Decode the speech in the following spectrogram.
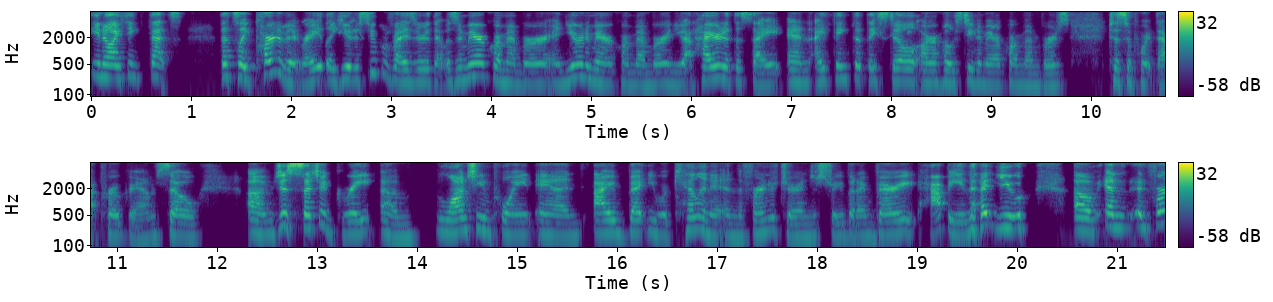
you know, I think that's that's like part of it, right? Like you had a supervisor that was an AmeriCorps member and you're an AmeriCorps member and you got hired at the site. And I think that they still are hosting AmeriCorps members to support that program. So um, just such a great um, launching point and i bet you were killing it in the furniture industry but i'm very happy that you um, and and for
